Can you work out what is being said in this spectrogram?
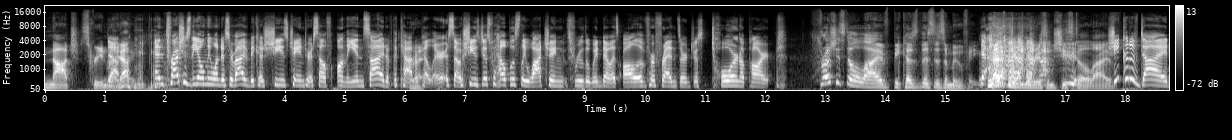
notch screenwriting. Yeah. And Thrush is the only one to survive because she's chained herself on the inside of the caterpillar. So she's just helplessly watching through the window as all of her friends are just torn apart. Thrush is still alive because this is a movie. Yeah. That's the only reason she's still alive. She could have died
